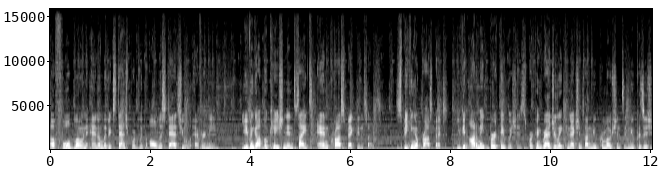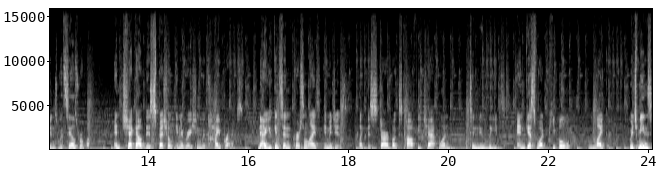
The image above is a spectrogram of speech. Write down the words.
a full-blown analytics dashboard with all the stats you'll ever need. You even got location insights and prospect insights. Speaking of prospects, you can automate birthday wishes or congratulate connections on new promotions and new positions with Sales Robot. And check out this special integration with Hyperise. Now you can send personalized images, like the Starbucks coffee chat one, to new leads. And guess what? People like them, which means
